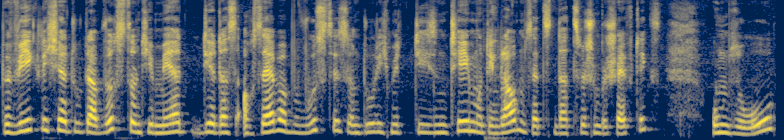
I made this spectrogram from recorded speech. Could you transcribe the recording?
beweglicher du da wirst und je mehr dir das auch selber bewusst ist und du dich mit diesen Themen und den Glaubenssätzen dazwischen beschäftigst, umso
